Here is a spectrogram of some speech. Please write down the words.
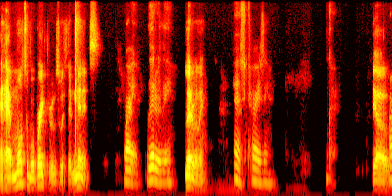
and had multiple breakthroughs within minutes. Right. Literally. Literally. That's crazy. Okay. Yo.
